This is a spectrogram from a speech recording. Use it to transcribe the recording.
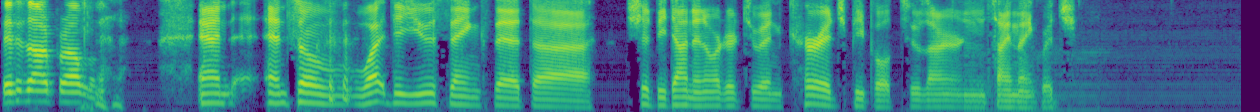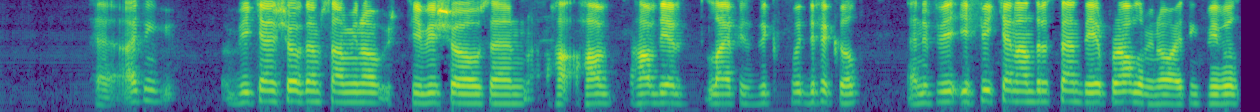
That is our problem. and and so, what do you think that uh, should be done in order to encourage people to learn sign language? Uh, I think we can show them some, you know, TV shows and how how, how their life is difficult, and if we if we can understand their problem, you know, I think we will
